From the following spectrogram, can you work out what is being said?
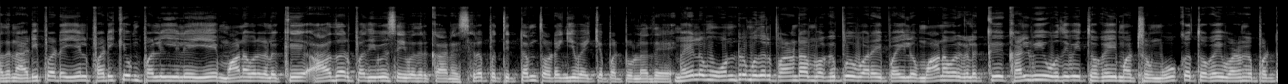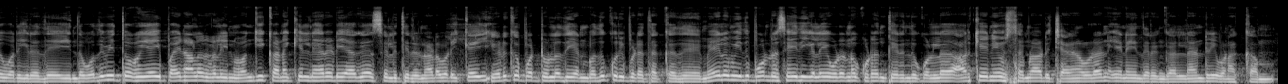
அதன் அடிப்படையில் படிக்கும் பள்ளியிலேயே மாணவர்களுக்கு ஆதார் பதிவு செய்வதற்கான சிறப்பு திட்டம் தொடங்கி வைக்கப்பட்டுள்ளது. மேலும் ஒன்று முதல் பன்னெண்டாம் வகுப்பு வரை பயிலும் மாணவர்களுக்கு கல்வி உதவித்தொகை மற்றும் ஊக்கத்தொகை வழங்கப்பட்டு வருகிறது. இந்த உதவி தொகையை பயனாளர்களின் வங்கி கணக்கில் நேரடியாக செலுத்திட நடவடிக்கை எடுக்கப்பட்டுள்ளது என்பது குறிப்பிடத்தக்கது. மேலும் இதுபோன்ற செய்திகளை உடனுக்குடன் தெரிந்து கொள்ள ஆர்கே நியூஸ் தமிழ்நாடு சேனலுடன் இணைந்திருங்கள். நன்றி வணக்கம்.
